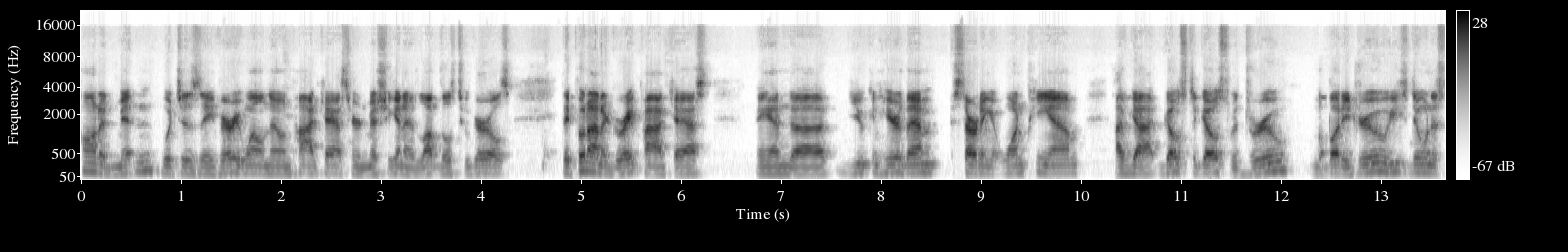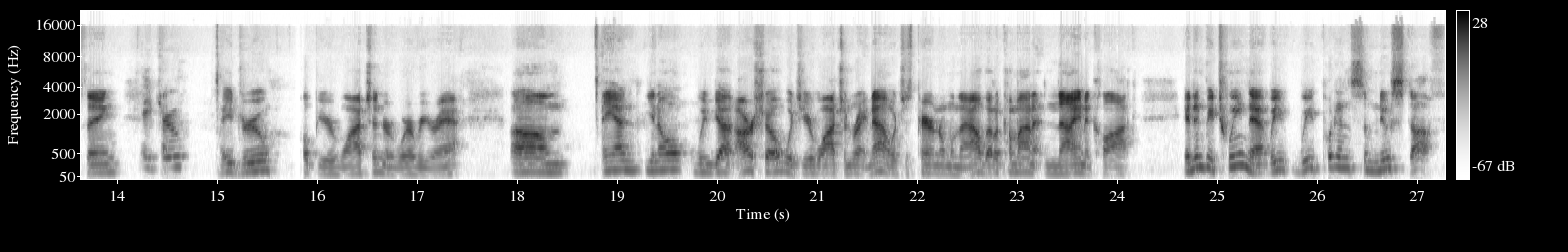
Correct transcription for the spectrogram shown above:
Haunted Mitten, which is a very well-known podcast here in Michigan. I love those two girls. They put on a great podcast, and uh, you can hear them starting at 1 p.m. I've got Ghost to Ghost with Drew, my buddy Drew. He's doing his thing. hey, Drew. Hey, Drew. Hope you're watching or wherever you're at. Um, and you know, we've got our show, which you're watching right now, which is Paranormal Now. That'll come on at nine o'clock. And in between that, we we put in some new stuff.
